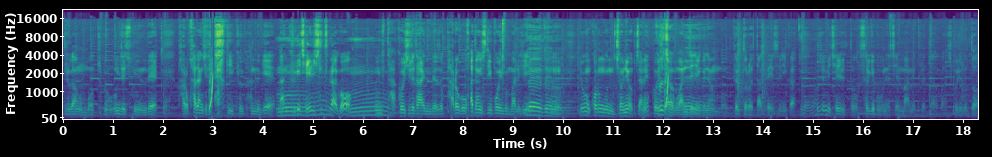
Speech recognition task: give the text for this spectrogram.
들어가면 뭐 기부 응대시키고 있는데 네. 바로 화장실에 딱 이렇게 하는 게 난 음. 그게 제일 싫더라고. 음. 음, 다 거실에 다 있는데도 바로 그 화장실이 보이고 말이지. 네, 네, 네. 응. 요건 그런 건 전혀 없잖아요. 거실하고 그렇죠. 완전히 네. 그냥 뭐 별도로 딱 돼 있으니까 네. 그 점이 제일 또 설계 부분에서 제일 마음에 들었다고 하죠. 그리고 또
